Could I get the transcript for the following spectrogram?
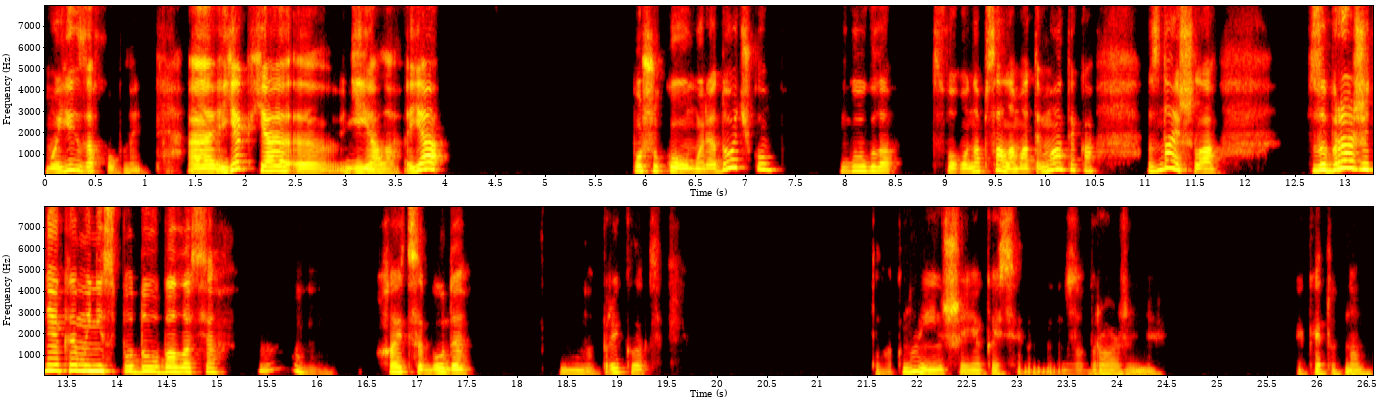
моїх захоплень. Е, Як я е, діяла? Я в пошуковому рядочку Google свого написала математика, знайшла зображення, яке мені сподобалося. Хай це буде, ну, наприклад, так, ну інше якесь зображення, яке тут нам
